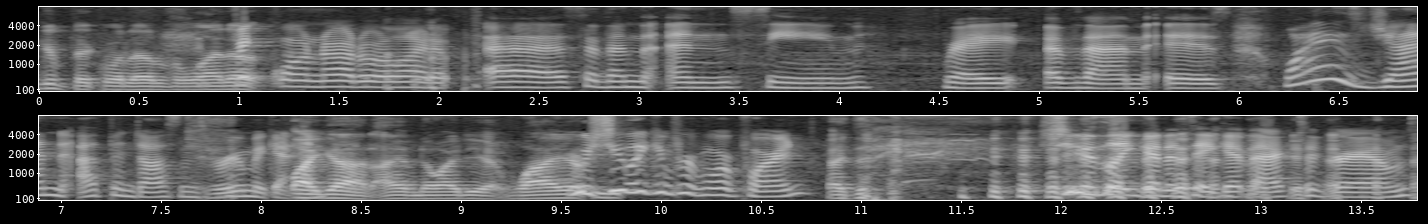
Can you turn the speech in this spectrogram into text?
can pick one out of the lineup. Pick one out of a lineup. Uh, so then the end scene, right, of them is why is Jen up in Dawson's room again? My God, I have no idea. Why are was she looking for more porn? I think She was like gonna take it back to Graham's.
